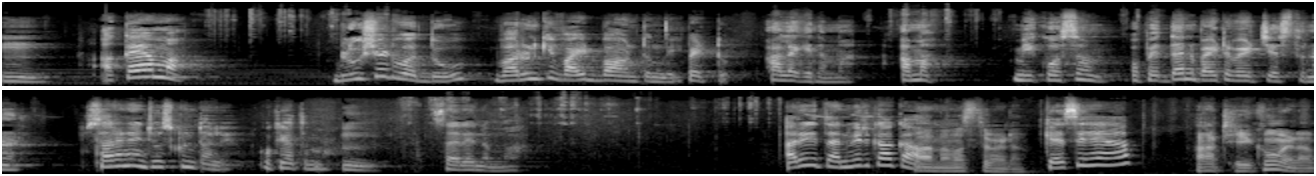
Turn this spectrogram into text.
ఉమ్, అక్కయ్య అమ్మ బ్లూ షర్ట్ వద్దు వరుణ్కి వైట్ బాగుంటుంది పెట్టు అలాగేనమ్మా అమ్మా మీకోసం ఓ పెద్దాన్ని బయట వెయిట్ చేస్తున్నాడు సరే నేను చూసుకుంటాలే ఓకే అత్తమ్మ ఉమ్, సరేనమ్మా अरे तनवीर काका हाँ नमस्ते मैडम कैसे हैं आप हाँ ठीक हूँ मैडम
